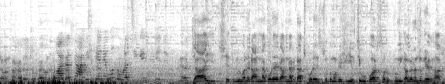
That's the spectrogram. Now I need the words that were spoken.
যখন টাকা রয়েছে ওটা এখন আমি খেয়ে নেব তোমরা চিকেন যা ইচ্ছে। তুমি মানে রান্না করে রান্নার কাজ করে এসছো তোমাকে দিয়েছে উপহার স্বরূপ তুমি খাবে না তো কে খাবে?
